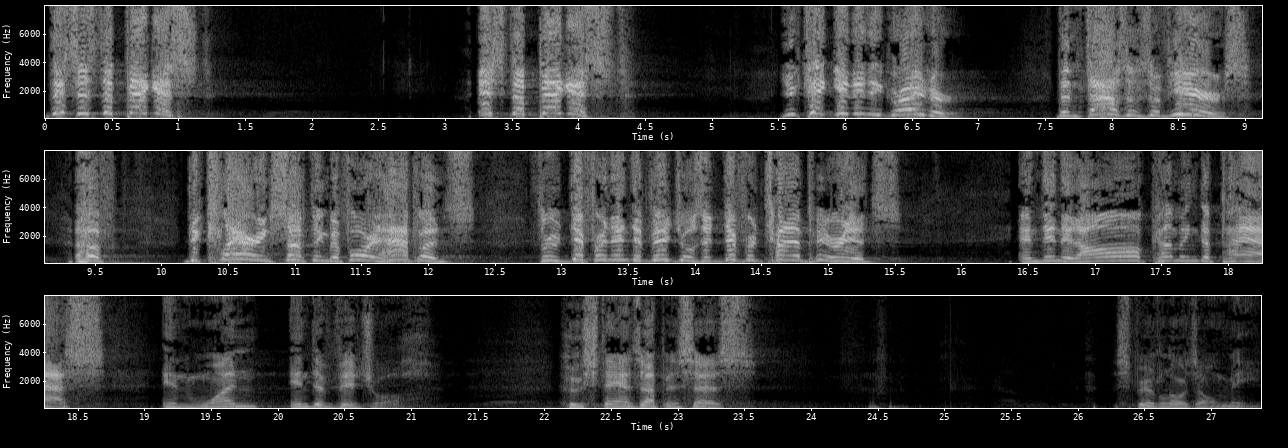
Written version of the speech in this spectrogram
This is the biggest. It's the biggest. You can't get any greater than thousands of years of declaring something before it happens through different individuals at different time periods. And then it all coming to pass in one individual who stands up and says, The Spirit of the Lord's on me.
